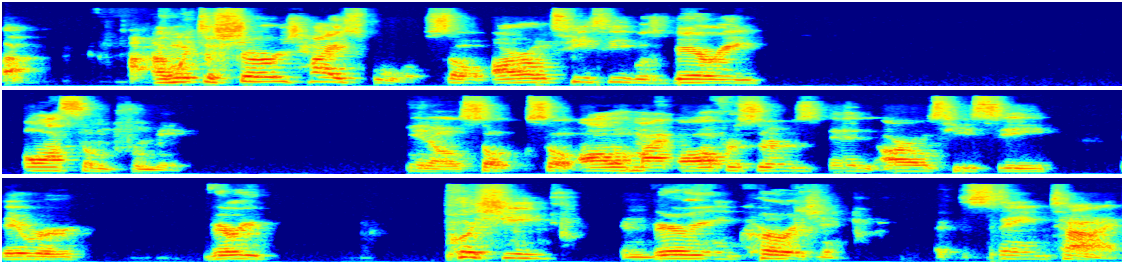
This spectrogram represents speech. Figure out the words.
Uh, I went to Surge High School, so ROTC was very awesome for me. You know, so so all of my officers in ROTC, they were very pushy and very encouraging at the same time.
